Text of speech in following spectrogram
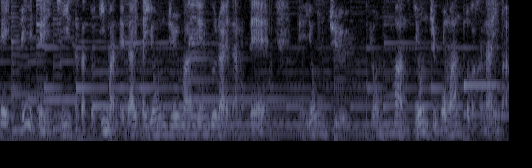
で、0.1イーサだと今ね、だいたい40万円ぐらいなので、44万、45万とかかな、今。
